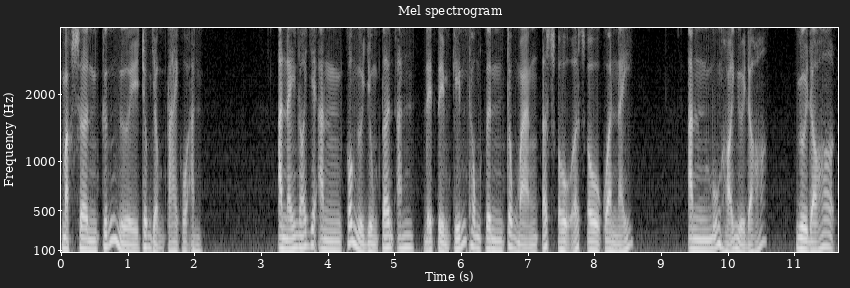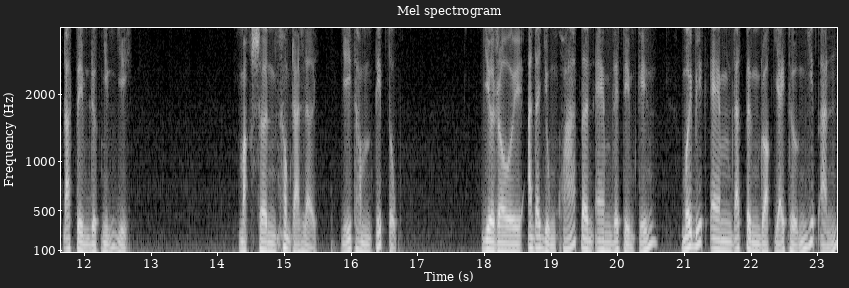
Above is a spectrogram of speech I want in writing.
Mặt Sơn cứng người trong vòng tay của anh. Anh ấy nói với anh có người dùng tên anh để tìm kiếm thông tin trong mạng SOSO của anh ấy. Anh muốn hỏi người đó, người đó đã tìm được những gì? Mặt Sơn không trả lời, Dĩ Thâm tiếp tục. Vừa rồi anh đã dùng khóa tên em để tìm kiếm, mới biết em đã từng đoạt giải thưởng nhiếp ảnh.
